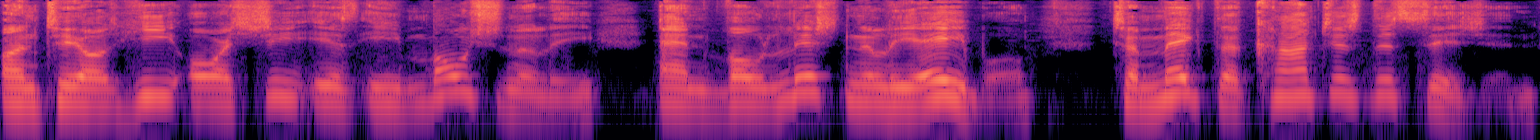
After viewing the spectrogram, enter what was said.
until he or she is emotionally and volitionally able to make the conscious decision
